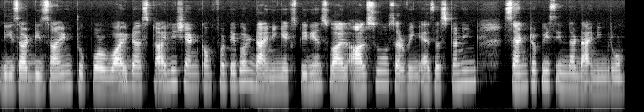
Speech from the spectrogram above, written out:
these are designed to provide a stylish and comfortable dining experience while also serving as a stunning centerpiece in the dining room.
